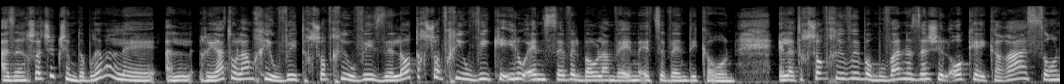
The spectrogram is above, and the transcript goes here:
אז אני חושבת שכשמדברים על, אה, על ראיית עולם חיובי, תחשוב חיובי, זה לא תחשוב חיובי כאילו אין סבל בעולם ואין עצב ואין דיכאון, אלא תחשוב חיובי במובן הזה של אוקיי, קרה אסון,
